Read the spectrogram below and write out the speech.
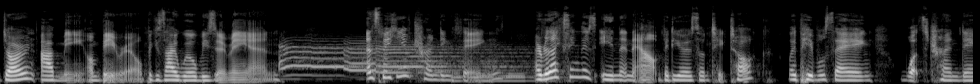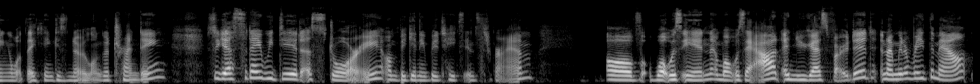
don't add me on BeReal because I will be zooming in. And speaking of trending things, I really like seeing those in and out videos on TikTok, like people saying what's trending and what they think is no longer trending. So, yesterday we did a story on Beginning Boutique's Instagram of what was in and what was out, and you guys voted. And I'm going to read them out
